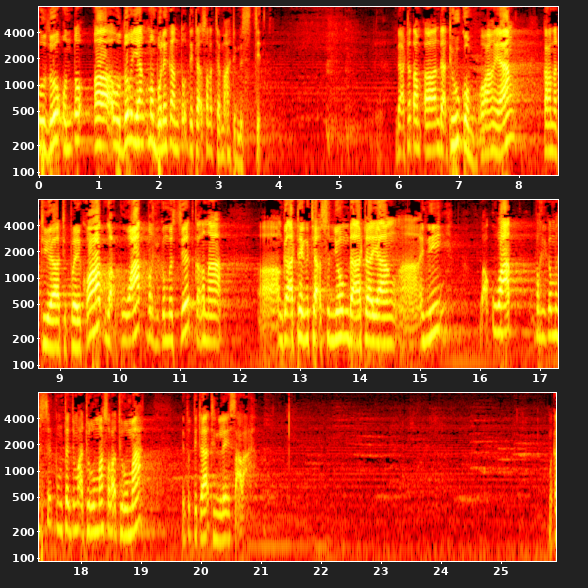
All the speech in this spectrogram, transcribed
uzur untuk uh, uzur yang membolehkan untuk tidak sholat jamaah di masjid. Tidak ada uh, dihukum orang yang karena dia diboykot, nggak kuat pergi ke masjid karena nggak ada yang ngejak senyum, nggak ada yang uh, ini nggak kuat pergi ke masjid, kemudian cuma di rumah sholat di rumah itu tidak dinilai salah. Maka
